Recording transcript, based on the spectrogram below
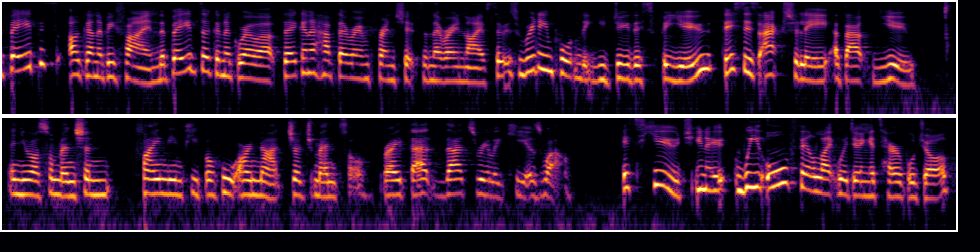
the babes are going to be fine. The babes are going to grow up. They're going to have their own friendships and their own lives. So it's really important that you do this for you. This is actually about you. And you also mentioned finding people who are not judgmental, right? That that's really key as well. It's huge. You know, we all feel like we're doing a terrible job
